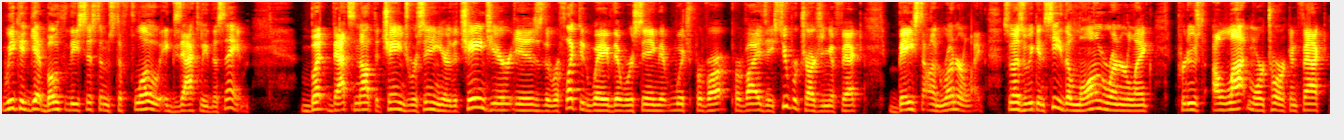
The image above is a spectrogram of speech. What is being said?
we could get both of these systems to flow exactly the same. But that's not the change we're seeing here. The change here is the reflected wave that we're seeing that which prov provides a supercharging effect based on runner length. So as we can see, the long runner length produced a lot more torque. In fact,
